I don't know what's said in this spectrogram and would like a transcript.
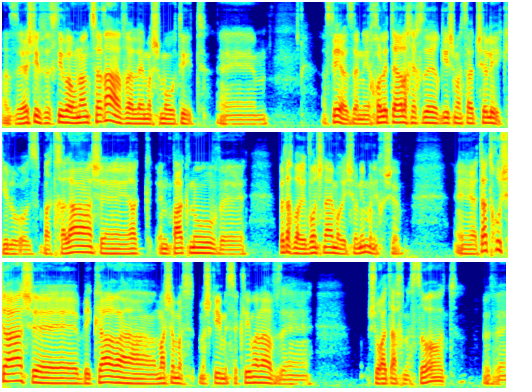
אז יש לי פרספקטיבה אומנם צרה, אבל אה, משמעותית. אז תראי, אז אני יכול לתאר לך איך זה הרגיש מהצד שלי. כאילו, אז בהתחלה שרק הנפקנו, ובטח ברבעון שניים הראשונים, אני חושב, אה, הייתה תחושה שבעיקר מה שהמשקיעים מסתכלים עליו זה שורת ההכנסות, ו...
